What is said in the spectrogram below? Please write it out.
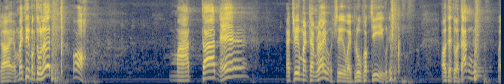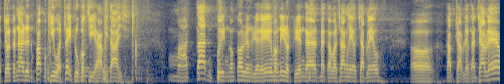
ใช่ไม่ที่ประตูเลิศอ้อมาตาเนี่ยชื่อมันทำไรซื้อไว้ปลูกฟักชีกูนี่เอาแต่ตัวตั้งนี่มาจอดกันหน้าเรือนปั๊บมาคิวอะใช่ปลูกฟักชีห้ามีตายมาต้านปืนของเขาเรื่องเรื่องเอ้บางนี้รถเครื่องกันแม่กับมาสร้างแล้วจับแล้ว กับจับแล้วกันจับแล้ว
